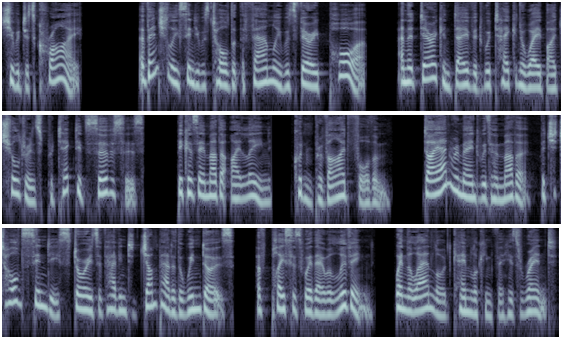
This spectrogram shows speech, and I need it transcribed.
She would just cry. Eventually, Cindy was told that the family was very poor and that Derek and David were taken away by Children's Protective Services because their mother Eileen couldn't provide for them. Diane remained with her mother, but she told Cindy stories of having to jump out of the windows of places where they were living when the landlord came looking for his rent.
